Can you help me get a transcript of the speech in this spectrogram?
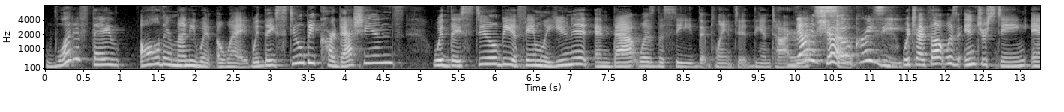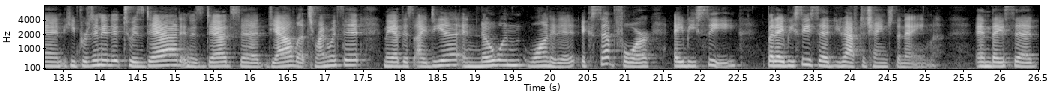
What if they all their money went away? Would they still be Kardashians? Would they still be a family unit? And that was the seed that planted the entire That is show so crazy. which I thought was interesting. And he presented it to his dad, and his dad said, Yeah, let's run with it. And they had this idea, and no one wanted it except for ABC. But ABC said, You have to change the name. And they said,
